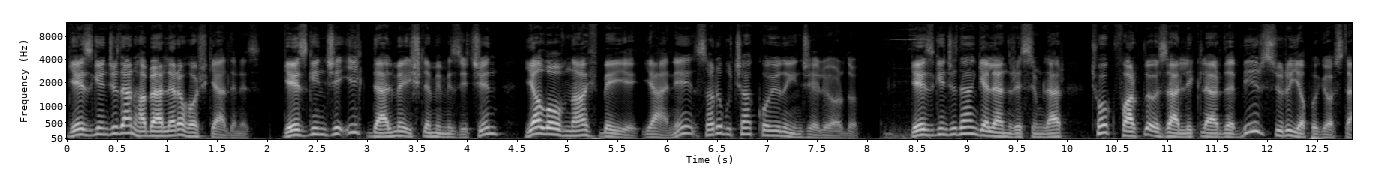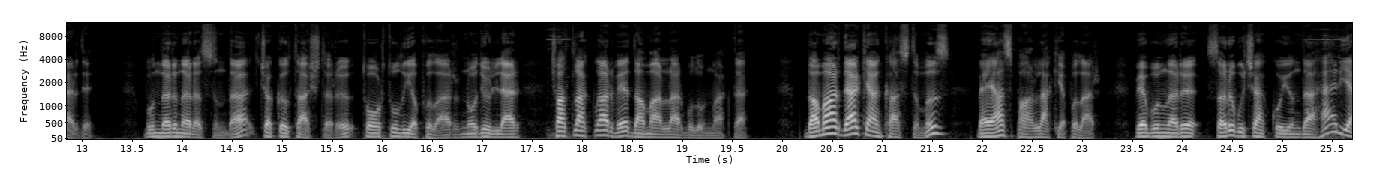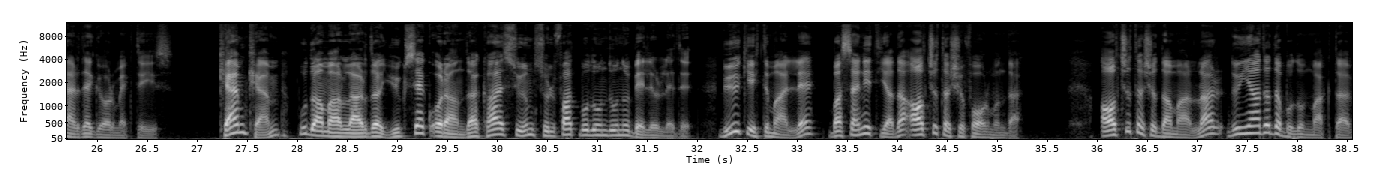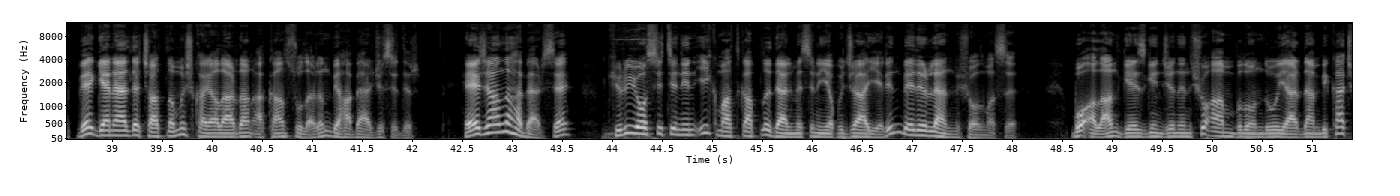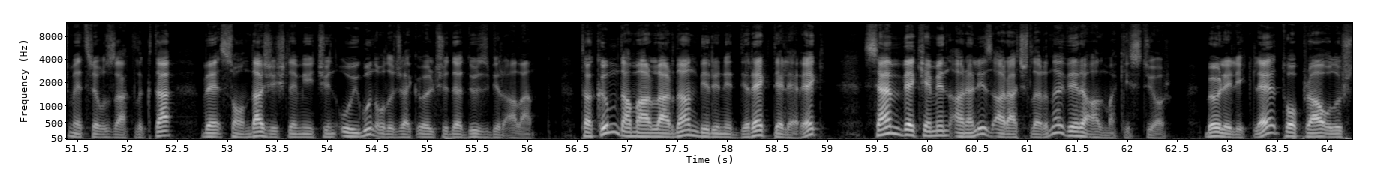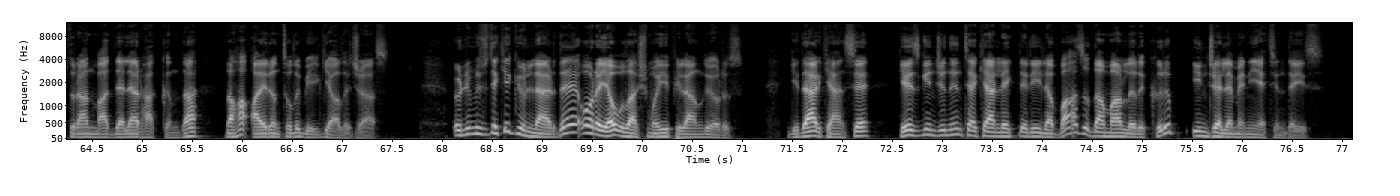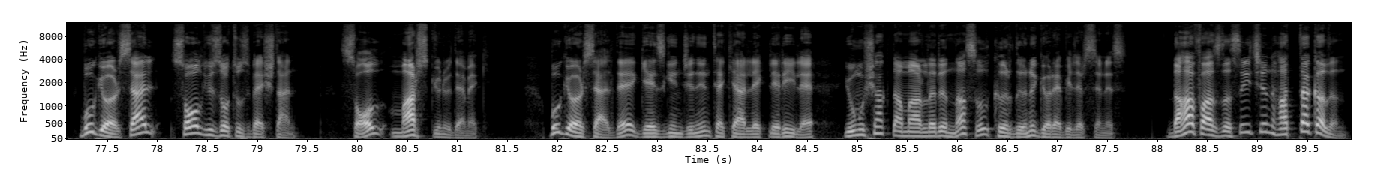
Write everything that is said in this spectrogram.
Gezginci'den haberlere hoş geldiniz. Gezginci ilk delme işlemimiz için Yellowknife Bey'i yani sarı bıçak koyunu inceliyordu. Gezginci'den gelen resimler çok farklı özelliklerde bir sürü yapı gösterdi. Bunların arasında çakıl taşları, tortul yapılar, nodüller, çatlaklar ve damarlar bulunmakta. Damar derken kastımız beyaz parlak yapılar ve bunları sarı bıçak koyunda her yerde görmekteyiz. Kemkem, bu damarlarda yüksek oranda kalsiyum sülfat bulunduğunu belirledi. Büyük ihtimalle basanit ya da alçı taşı formunda. Alçı taşı damarlar dünyada da bulunmakta ve genelde çatlamış kayalardan akan suların bir habercisidir. Heyecanlı haberse, Curiosity'nin ilk matkaplı delmesini yapacağı yerin belirlenmiş olması. Bu alan gezgincinin şu an bulunduğu yerden birkaç metre uzaklıkta ve sondaj işlemi için uygun olacak ölçüde düz bir alan. Takım damarlardan birini direkt delerek, SEM ve KEM'in analiz araçlarına veri almak istiyor. Böylelikle toprağı oluşturan maddeler hakkında daha ayrıntılı bilgi alacağız. Önümüzdeki günlerde oraya ulaşmayı planlıyoruz. Giderkense gezgincinin tekerlekleriyle bazı damarları kırıp inceleme niyetindeyiz. Bu görsel Sol 135'ten. Sol, Mars günü demek. Bu görselde gezgincinin tekerlekleriyle yumuşak damarları nasıl kırdığını görebilirsiniz. Daha fazlası için hatta kalın.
